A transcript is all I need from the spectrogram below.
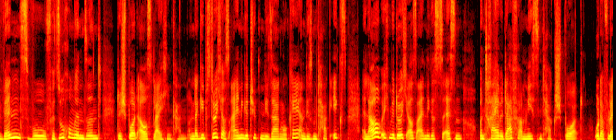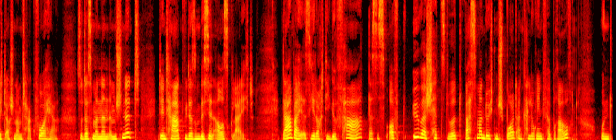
Events, wo Versuchungen sind, durch Sport ausgleichen kann. Und da gibt es durchaus einige Typen, die sagen, okay, an diesem Tag X erlaube ich mir durchaus einiges zu essen und treibe dafür am nächsten Tag Sport. Oder vielleicht auch schon am Tag vorher, sodass man dann im Schnitt den Tag wieder so ein bisschen ausgleicht. Dabei ist jedoch die Gefahr, dass es oft überschätzt wird, was man durch den Sport an Kalorien verbraucht und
